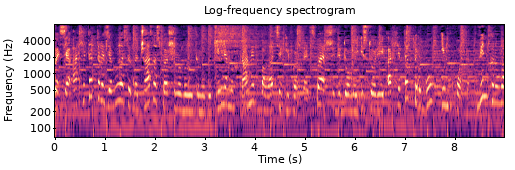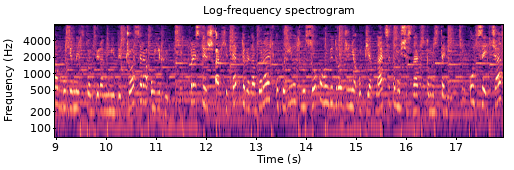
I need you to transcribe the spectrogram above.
Професія архітектора з'явилася одночасно з першими великими будівлями храмів, палаців і фортець. Перший відомий історії архітектор був Імхотеп. Він керував будівництвом піраміди Джосера у Єгипті. Престиж архітектори набирають у період високого відродження у 15-16 столітті. У цей час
